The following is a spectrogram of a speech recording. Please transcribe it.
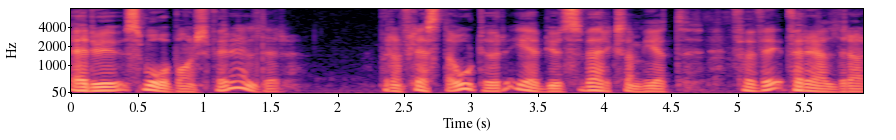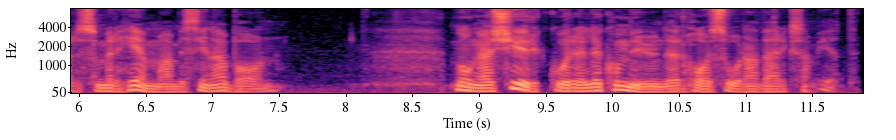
Är du småbarnsförälder? På de flesta orter erbjuds verksamhet för föräldrar som är hemma med sina barn. Många kyrkor eller kommuner har sådan verksamhet.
